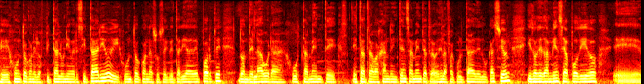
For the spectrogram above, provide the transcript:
eh, junto con el Hospital Universitario y junto con la Subsecretaría de Deporte, donde Laura justamente está trabajando intensamente a través de la Facultad de Educación y donde también se ha podido eh,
